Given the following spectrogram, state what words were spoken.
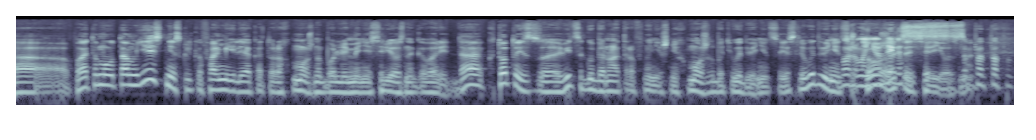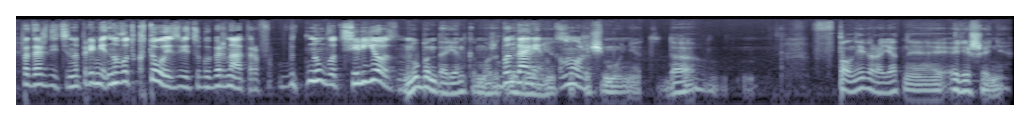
А, поэтому там есть несколько фамилий, о которых можно более-менее серьезно говорить. Да? Кто-то из э, вице-губернаторов нынешних, может быть, выдвинется. Если выдвинется, Боже то неужели это серьезно. Подождите, например, ну вот кто из вице-губернаторов? Ну вот серьезно. Ну, Бондаренко может Бондаренко выдвинется. может. Почему нет? Да, вполне вероятное решение.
